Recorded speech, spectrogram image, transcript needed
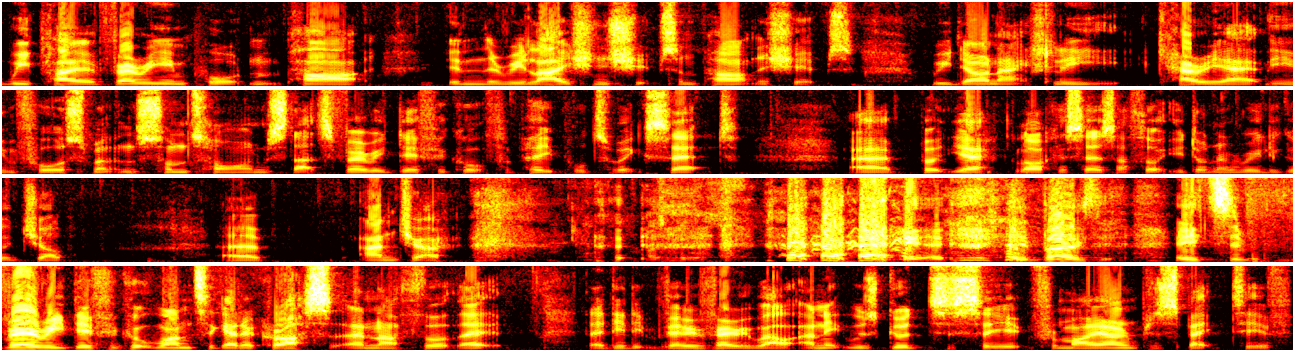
we play a very important part in the relationships and partnerships, we don't actually carry out the enforcement, and sometimes that's very difficult for people to accept. Uh, but yeah, like I says, I thought you'd done a really good job, uh, and Joe. you both. It's a very difficult one to get across, and I thought that they did it very, very well. And it was good to see it from my own perspective,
